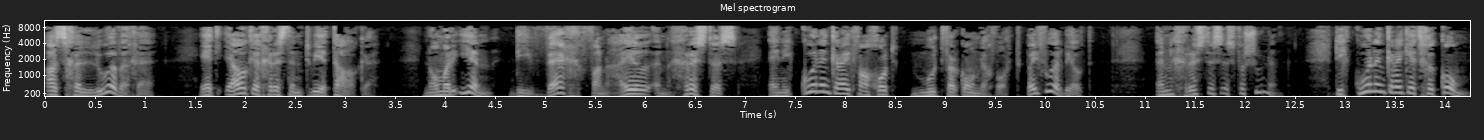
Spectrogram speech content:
As gelowige het elke Christen twee take. Nommer 1: Die weg van heil in Christus en die koninkryk van God moet verkondig word. Byvoorbeeld, In Christus is verzoening. Die koninkryk het gekom.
